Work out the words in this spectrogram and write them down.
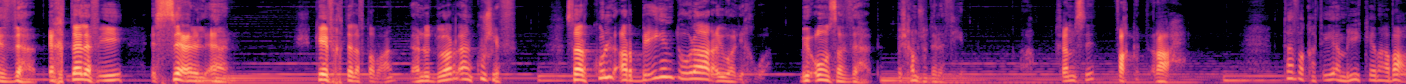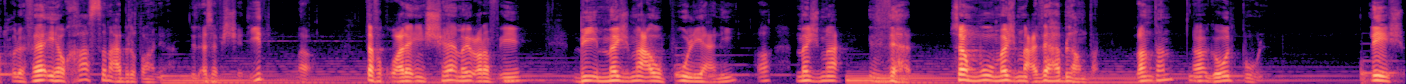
الذهب. اختلف إيه؟ السعر الآن. كيف اختلف طبعا؟ لأنه الدولار الآن كشف. صار كل 40 دولار أيها الإخوة بأونصة الذهب. مش 35 خمسة فقط. راح. اتفقت إيه أمريكا مع بعض حلفائها وخاصة مع بريطانيا للأسف الشديد. آه. اتفقوا على إنشاء ما يعرف إيه؟ بمجمع أو بول يعني آه مجمع الذهب. سموه مجمع ذهب لندن. لندن آه جولد بول ليش؟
